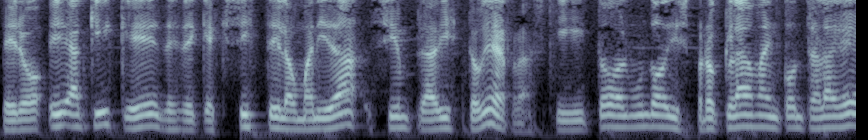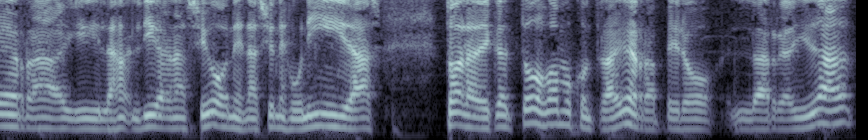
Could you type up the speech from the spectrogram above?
Pero he aquí que desde que existe la humanidad siempre ha visto guerras y todo el mundo proclama en contra de la guerra y la Liga de Naciones, Naciones Unidas, las declara- todos vamos contra la guerra, pero la realidad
